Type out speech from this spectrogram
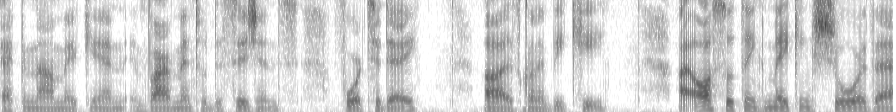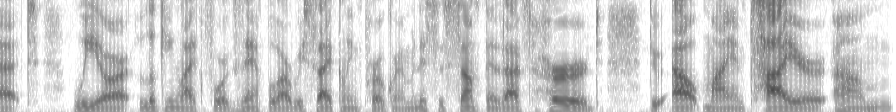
economic and environmental decisions for today uh, is going to be key I also think making sure that we are looking like, for example, our recycling program. And this is something that I've heard throughout my entire um,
